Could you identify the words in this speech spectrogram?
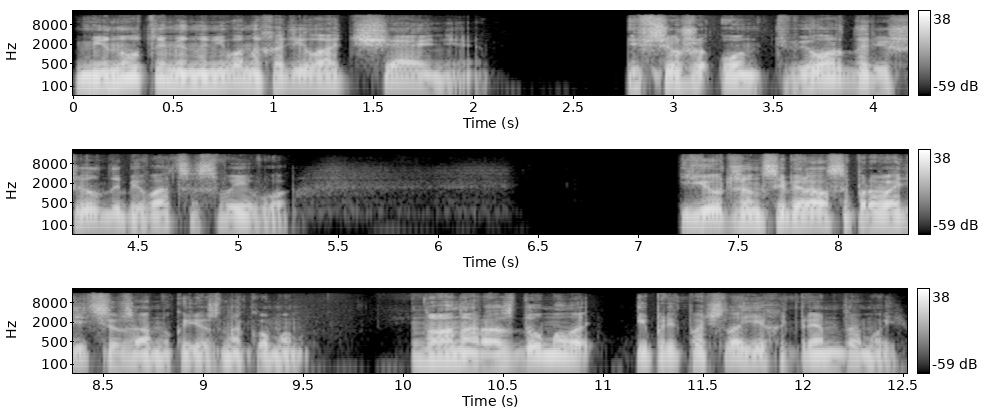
Минутами на него находило отчаяние. И все же он твердо решил добиваться своего. Юджин собирался проводить Сюзанну к ее знакомым, но она раздумала и предпочла ехать прямо домой.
